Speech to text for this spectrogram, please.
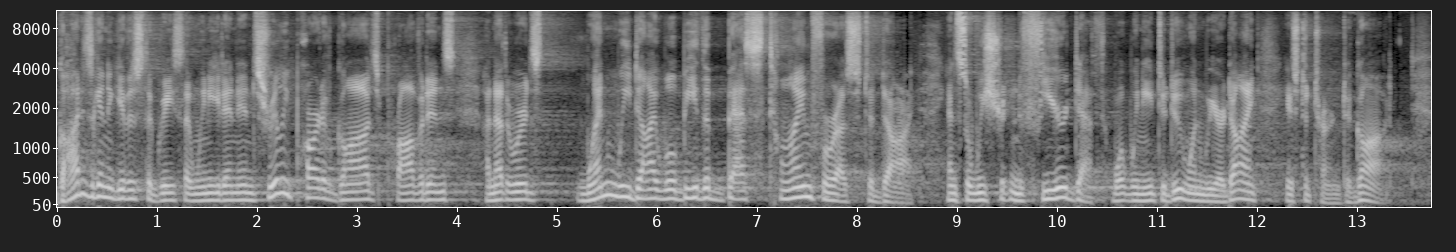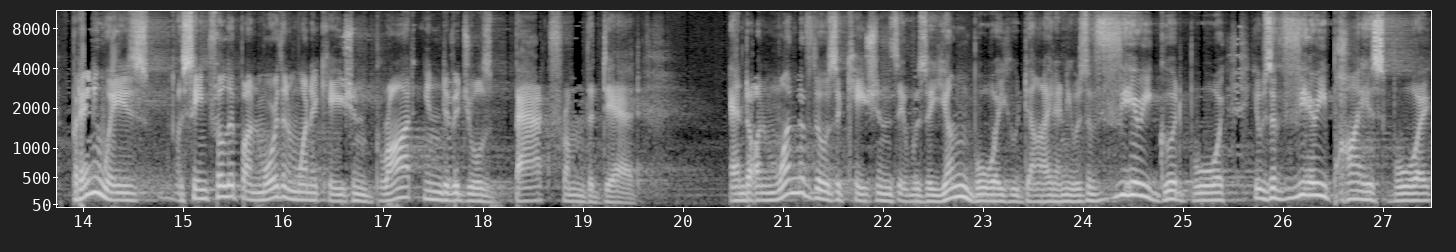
God is going to give us the grace that we need. And it's really part of God's providence. In other words, when we die will be the best time for us to die. And so we shouldn't fear death. What we need to do when we are dying is to turn to God. But anyways, St. Philip on more than one occasion brought individuals back from the dead. And on one of those occasions, it was a young boy who died, and he was a very good boy. He was a very pious boy.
